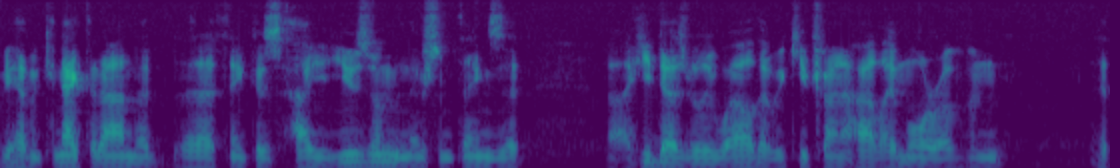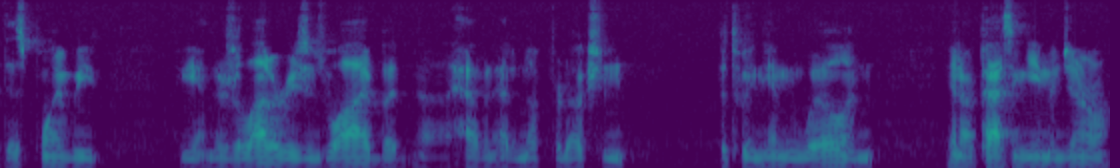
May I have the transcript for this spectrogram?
we haven't connected on that, that I think is how you use them, and there's some things that uh, he does really well that we keep trying to highlight more of. And at this point, we again, there's a lot of reasons why, but uh, haven't had enough production between him and Will, and in our passing game in general.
